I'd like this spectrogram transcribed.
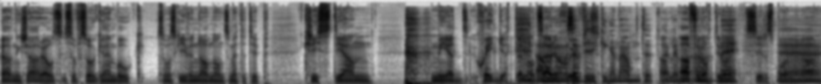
övningsköra och så, så såg jag en bok som var skriven av någon som hette typ Christian med skägget eller något Ja så här men det var sjukt. vikinganamn typ Ja, eller, ja förlåt, det var nej. ett sidospår. men ja, Eh,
